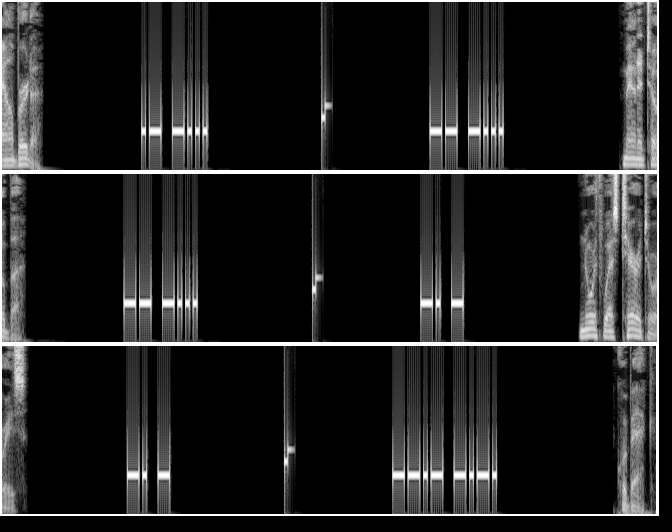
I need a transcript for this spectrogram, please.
Alberta. Manitoba. Northwest Territories. Quebec.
